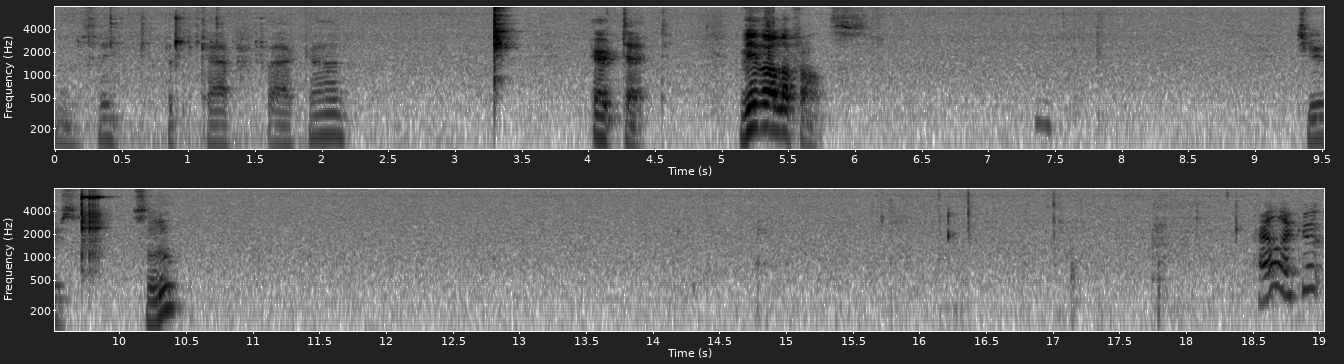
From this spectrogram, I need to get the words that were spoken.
Let me see. Put the cap back on. Airtight. Viva la France. Cheers. Salute. I like it.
